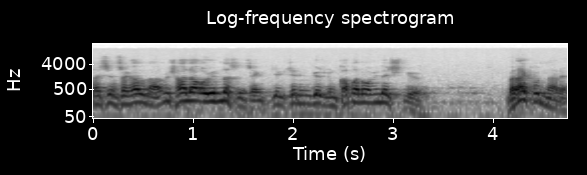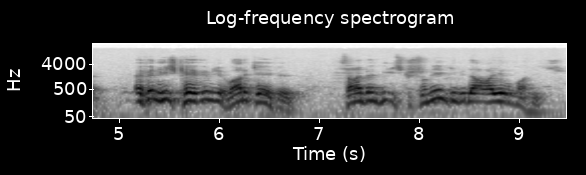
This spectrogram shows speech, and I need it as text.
Saçın sakalını almış hala oyundasın sen. Senin gözün kapalı oyunda işliyor. Bırak bunları. Efendim hiç keyfim yok. Var keyfin. Sana ben bir içki sunayım ki bir daha ayılma hiç.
